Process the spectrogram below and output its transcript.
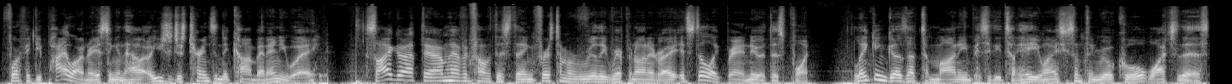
450 pylon racing and how it usually just turns into combat anyway. So I go out there, I'm having fun with this thing. First time I'm really ripping on it, right? It's still like brand new at this point. Lincoln goes up to Monty and basically tells, "Hey, you want to see something real cool? Watch this."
